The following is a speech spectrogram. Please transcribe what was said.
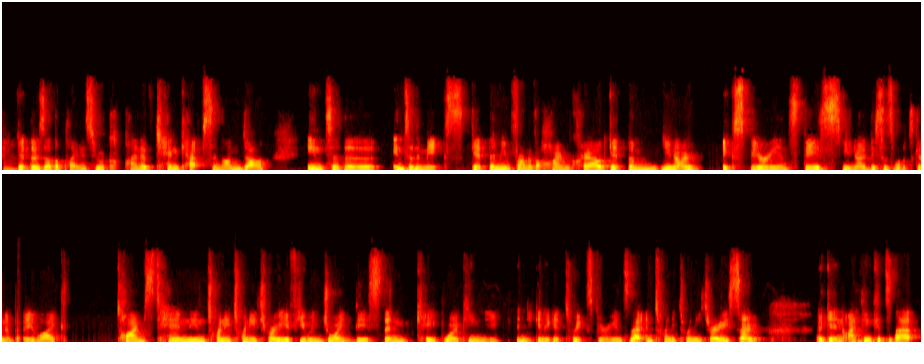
mm-hmm. get those other players who are kind of 10 caps and under into the into the mix, get them in front of a home crowd, get them, you know, experience this, you know, this is what it's going to be like times 10 in 2023. If you enjoyed this, then keep working and you're going to get to experience that in 2023. So again, I think it's that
